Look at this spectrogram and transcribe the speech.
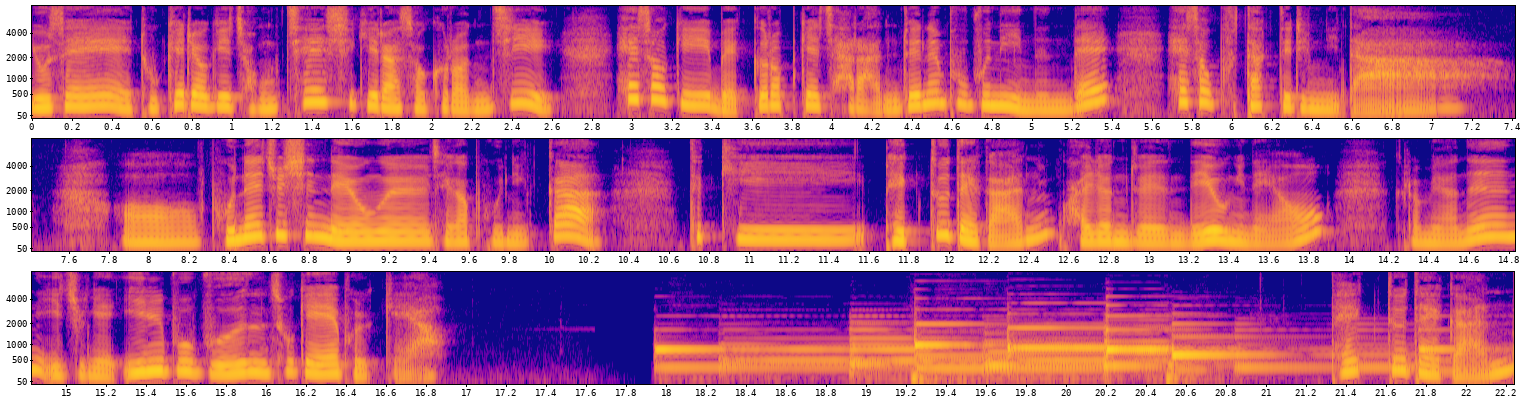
요새 독해력이 정체 시기라서 그런지 해석이 매끄럽게 잘 안 되는 부분이 있는데 해석 부탁드립니다. 어, 보내주신 내용을 제가 보니까 특히 백두대간 관련된 내용이네요. 그러면은 이 중에 일부분 소개해 볼게요. Baekdu-daegan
